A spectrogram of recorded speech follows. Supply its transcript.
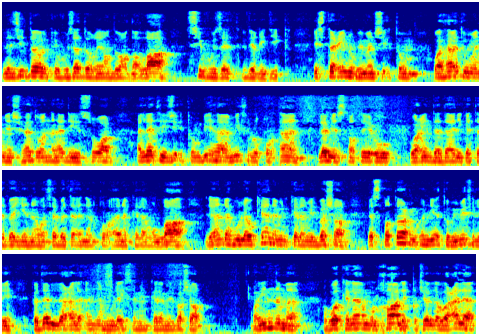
les idoles que vous adorez en dehors d'Allah si vous êtes véridique. استعينوا بمن شئتم وهاتوا من يشهد أن هذه الصور التي جئتم بها مثل القرآن لم يستطيعوا وعند ذلك تبين وثبت أن القرآن كلام الله لأنه لو كان من كلام البشر لاستطاعوا أن يأتوا بمثله فدل على أنه ليس من كلام البشر. وإنما هو كلام الخالق جل وعلا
